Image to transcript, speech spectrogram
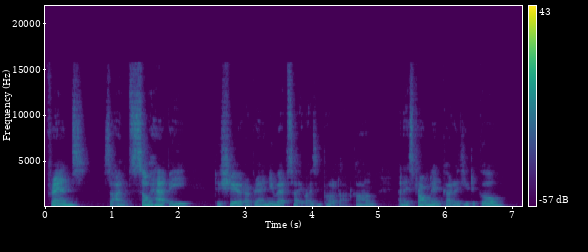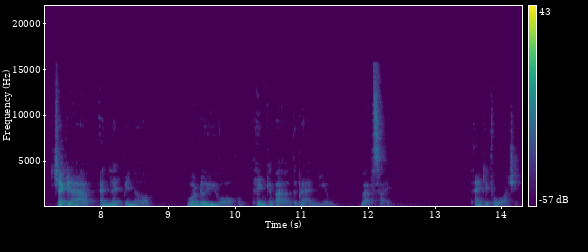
Friends, so I'm so happy to share our brand new website, risingpearl.com, and I strongly encourage you to go check it out and let me know what do you all think about the brand new website. Thank you for watching.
